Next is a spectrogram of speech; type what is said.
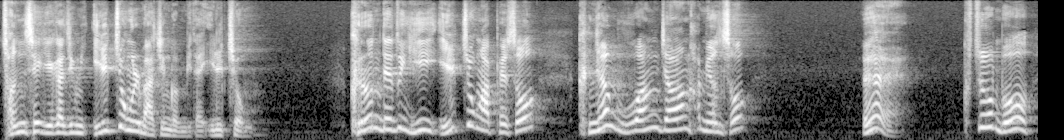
전 세계가 지금 1종을 맞은 겁니다. 1종. 그런데도 이 1종 앞에서 그냥 우왕좌왕 하면서, 예, 네, 그저 뭐,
